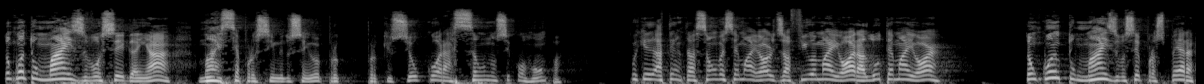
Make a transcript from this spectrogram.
Então, quanto mais você ganhar, mais se aproxime do Senhor, para que o seu coração não se corrompa. Porque a tentação vai ser maior, o desafio é maior, a luta é maior. Então, quanto mais você prospera,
